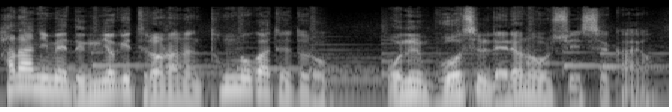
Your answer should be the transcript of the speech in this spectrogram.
하나님의 능력이 드러나는 통로가 되도록 오늘 무엇을 내려놓을 수 있을까요?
